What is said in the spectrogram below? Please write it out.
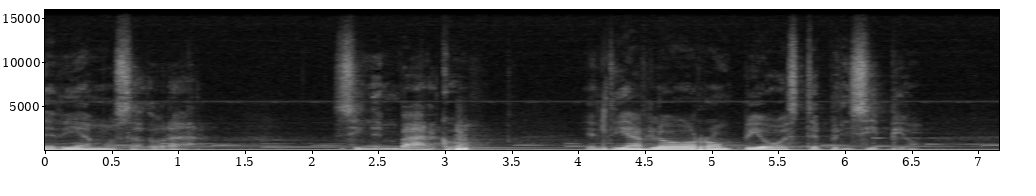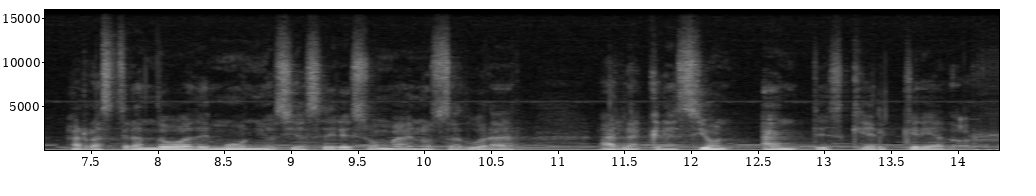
debíamos adorar. Sin embargo, el diablo rompió este principio, arrastrando a demonios y a seres humanos a adorar a la creación antes que al Creador.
